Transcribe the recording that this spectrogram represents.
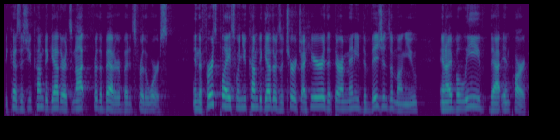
because as you come together, it's not for the better, but it's for the worse. In the first place, when you come together as a church, I hear that there are many divisions among you, and I believe that in part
